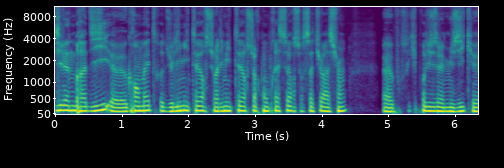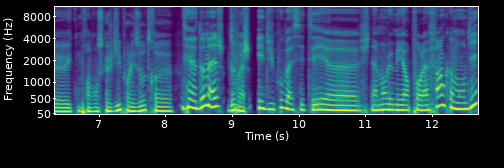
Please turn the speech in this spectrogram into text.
Dylan Brady, euh, grand maître du limiteur sur limiteur, sur compresseur, sur saturation. Euh, pour ceux qui produisent de la musique, euh, ils comprendront ce que je dis. Pour les autres, Dommage. dommage. Et du coup, bah, c'était finalement le meilleur pour la fin, comme on dit.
